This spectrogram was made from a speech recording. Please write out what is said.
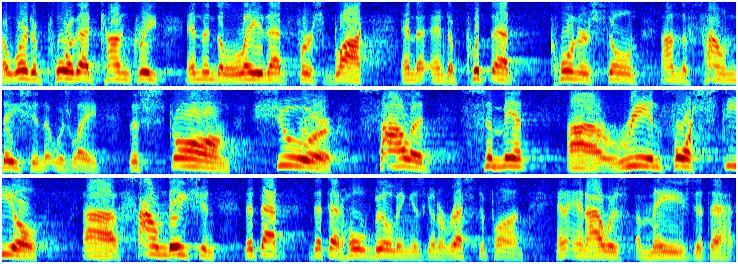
uh, where to pour that concrete, and then to lay that first block and to, and to put that cornerstone on the foundation that was laid. The strong, sure, solid cement, uh, reinforced steel uh, foundation that that that that whole building is going to rest upon. And, and I was amazed at that.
